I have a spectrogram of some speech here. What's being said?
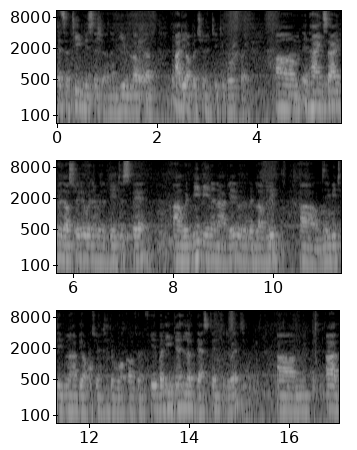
it's a team decision, and he would love to have had the opportunity to go for it. Um, in hindsight, with Australia winning with a day to spare, uh, with me being in Adelaide, it would have been lovely. Um, maybe to even have the opportunity to walk out on the field, but he did look destined to do it. Um, uh,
